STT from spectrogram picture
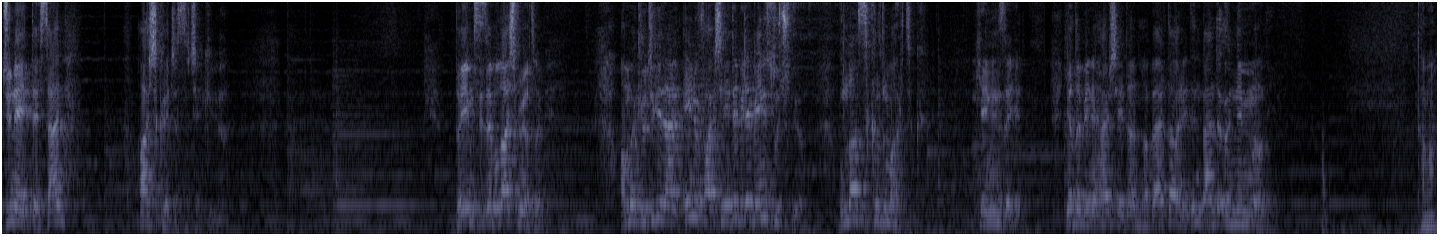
Cüneyt de sen aşk acısı çekiyor. Dayım size bulaşmıyor tabii. Ama kötü giden en ufak şeyde bile beni suçluyor. Bundan sıkıldım artık. Kendinize gelin. Ya da beni her şeyden haberdar edin, ben de önlemimi alayım. Tamam.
